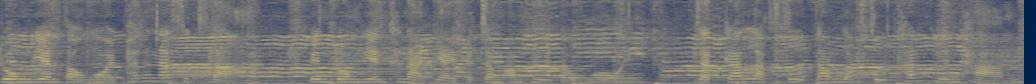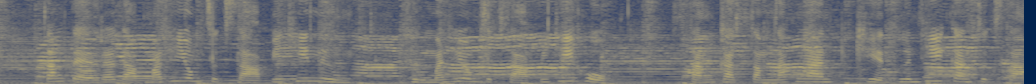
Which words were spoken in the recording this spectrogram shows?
โรงเรียนเต่างอยพัฒนาศึกษา เป็นโรงเรียนขนาดใหญ่ประจำอำเภอเต่างอย จัดการหลักสูตรตามหลักสูตรขั้นพื้นฐาน ตั้งแต่ระดับมัธยมศึกษาปีที่ 1 ถึงมัธยมศึกษาปีที่ 6 สังกัดสำนักงานเขตพื้นที่การศึกษา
